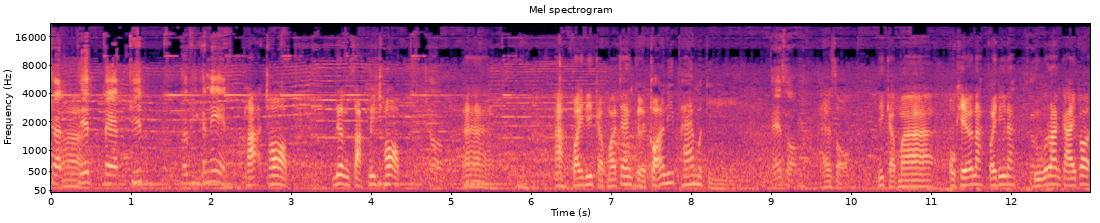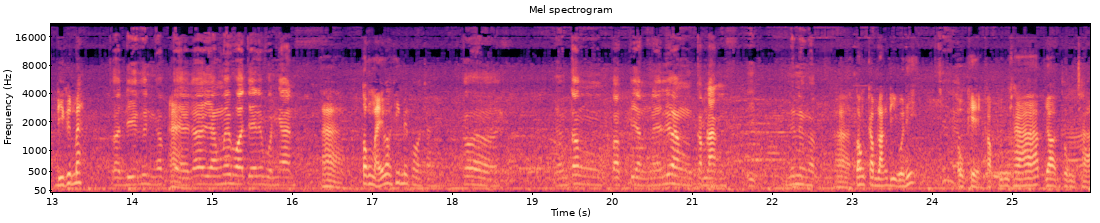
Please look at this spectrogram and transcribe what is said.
ฉัดอ่าเพชรแปดทิศพระพิฆเนศพระชอบ เรื่องสักนี่ชอบชอบอ่าอะไฟล์นี้กลับมาแจ้งเกิดก่อนอันนี้แพ้เมื่อกี้แพ้สองแพ้สองนี่กลับมาโอเคแล้วนะไฟล์นี้นะดูร่างกายก็ดีขึ้นไหมก็ดีขึ้นครับอ่าแต่ก็ยังไม่พอใจในผลงาน อ่า ตรงไหนบ้างที่ไม่พอใจ ก็ยังต้องปรับเปลี่ยนในเรื่องกำลังอีก นิดนึงครับ อ่า ต้องกำลังดีกว่านี้ใช่ครับโอเค ขอบคุณครับ ยอดธงชัย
